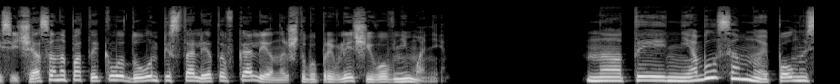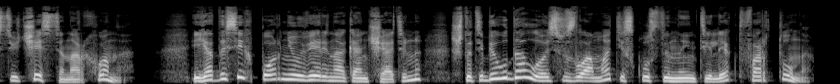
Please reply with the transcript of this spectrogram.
И сейчас она потыкала дулом пистолета в колено, чтобы привлечь его внимание. Но ты не был со мной полностью честен, Архона. Я до сих пор не уверена окончательно, что тебе удалось взломать искусственный интеллект Фортуна.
